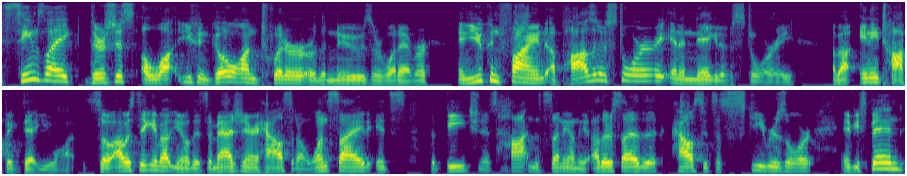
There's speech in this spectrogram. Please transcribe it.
it seems like there's just a lot you can go on Twitter or the news or whatever, and you can find a positive story and a negative story about any topic that you want. So I was thinking about, you know, this imaginary house that on one side it's the beach and it's hot and sunny. On the other side of the house, it's a ski resort. And if you spend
